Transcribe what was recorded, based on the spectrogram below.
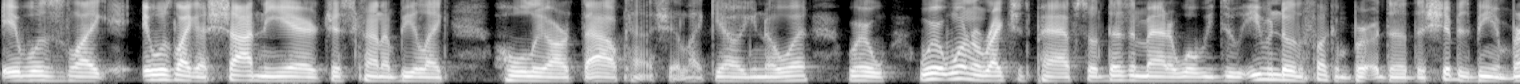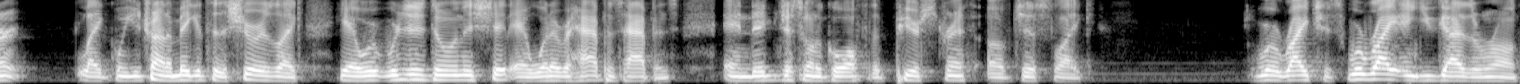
it was like it was like a shot in the air just kind of be like holy art thou kind of shit. Like yo you know what? We're we're, we're on a righteous path so it doesn't matter what we do even though the fucking bur- the the ship is being burnt. Like when you're trying to make it to the shore, it's like, yeah, we're we're just doing this shit, and whatever happens, happens, and they're just gonna go off the pure strength of just like we're righteous, we're right, and you guys are wrong.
